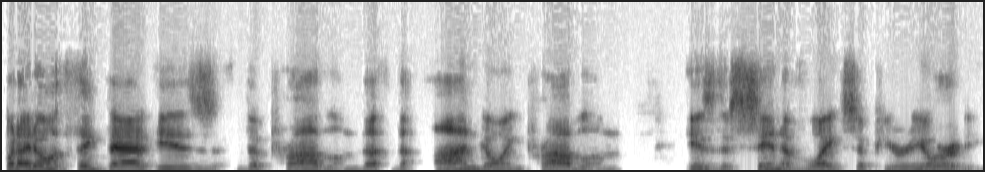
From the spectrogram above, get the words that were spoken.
But I don't think that is the problem. The, the ongoing problem is the sin of white superiority.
